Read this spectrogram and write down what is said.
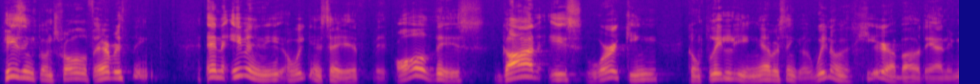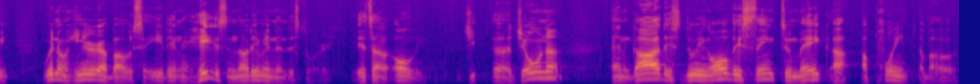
He's in control of everything. And even we can say, if all this, God is working completely in every single. We don't hear about the enemy. We don't hear about Satan. He is not even in the story. It's only uh, Jonah, and God is doing all these things to make a, a point about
